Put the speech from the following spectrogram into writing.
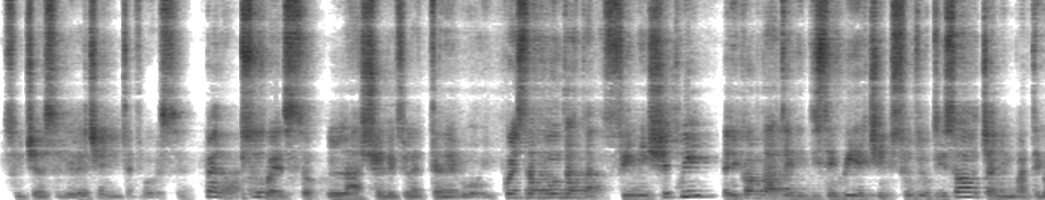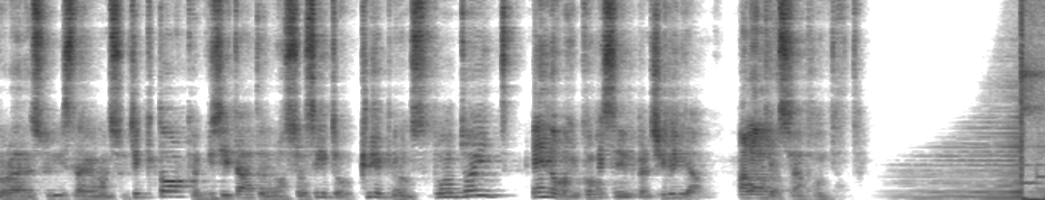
successo di recente forse? Però su questo lascio riflettere voi. Questa puntata finisce qui, ricordatevi di seguirci su tutti i social, in particolare su Instagram e su TikTok, visitate il nostro sito clipnos.it e noi, come sempre, ci vediamo alla prossima puntata. Thank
